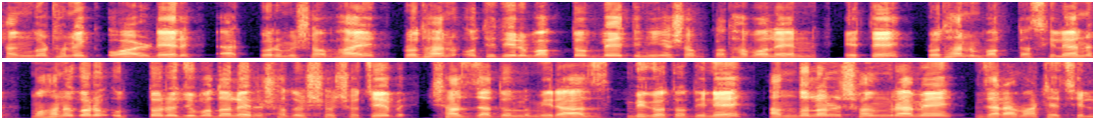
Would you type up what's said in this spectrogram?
সাংগঠনিক ওয়ার্ডের এক কর্মী সভায় প্রধান অতিথির বক্তব্যে তিনি এসব কথা বলেন। এতে প্রধান বক্তা ছিলেন মহানগর উত্তর যুবদলের সদস্য সচিব সাজ্জাদুল মিরাজ। বিগত দিনে আন্দোলন সংগ্রামে যারা মাঠে ছিল,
